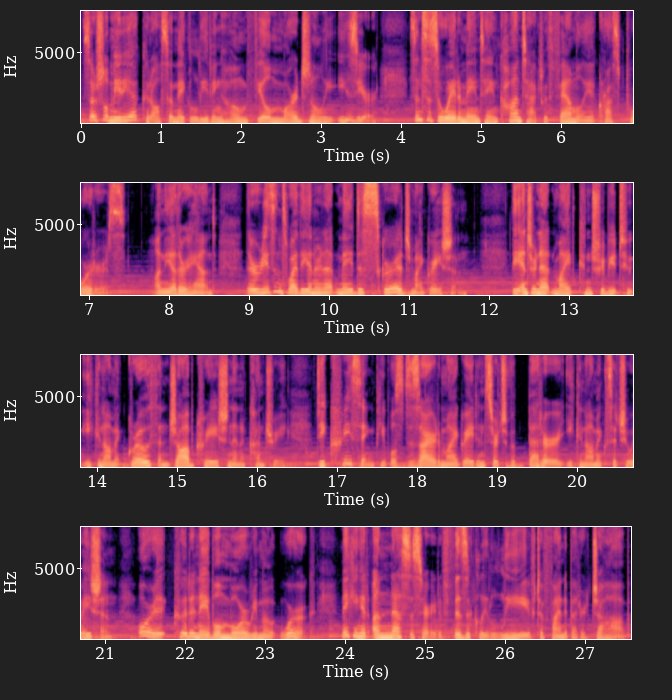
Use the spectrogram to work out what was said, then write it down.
Social media could also make leaving home feel marginally easier, since it's a way to maintain contact with family across borders. On the other hand, there are reasons why the internet may discourage migration. The internet might contribute to economic growth and job creation in a country, decreasing people's desire to migrate in search of a better economic situation. Or it could enable more remote work, making it unnecessary to physically leave to find a better job.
